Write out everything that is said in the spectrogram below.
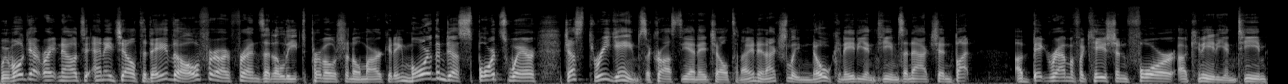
We will get right now to NHL today, though, for our friends at Elite Promotional Marketing. More than just sportswear, just three games across the NHL tonight, and actually no Canadian teams in action, but a big ramification for a Canadian team.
